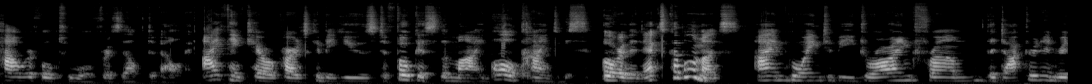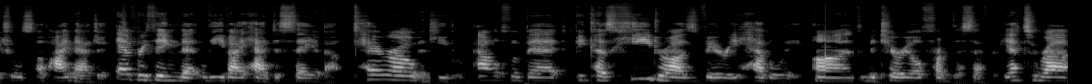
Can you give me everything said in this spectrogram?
powerful tool for self development. I think tarot cards can be used to focus the mind all kinds of ways. Over the next couple of months, I'm going to be drawing from the Doctrine and Rituals of High Magic everything that Levi had to say about tarot and Hebrew alphabet because he draws very heavily on the material from the Sefer Yetzirah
